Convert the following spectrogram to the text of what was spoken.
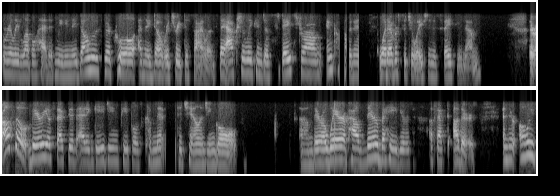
really level headed, meaning they don't lose their cool and they don't retreat to silence. They actually can just stay strong and confident whatever situation is facing them. They're also very effective at engaging people's commitment to challenging goals. Um, they're aware of how their behaviors affect others, and they're always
